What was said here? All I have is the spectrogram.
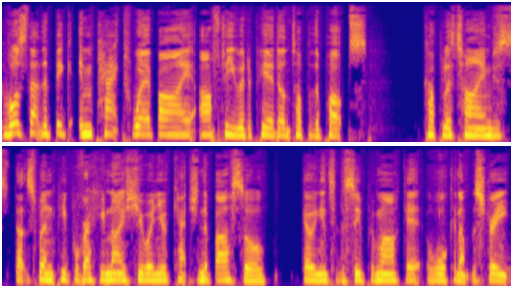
was that the big impact whereby after you had appeared on Top of the Pops a couple of times, that's when people recognised you when you were catching the bus or going into the supermarket or walking up the street?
